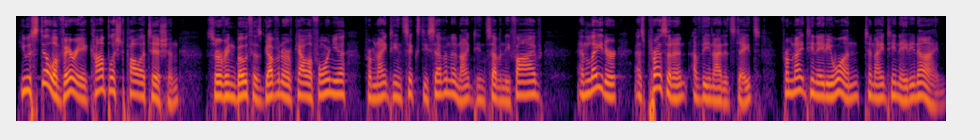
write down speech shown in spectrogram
he was still a very accomplished politician, serving both as governor of California from 1967 to 1975 and later as President of the United States from 1981 to 1989.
